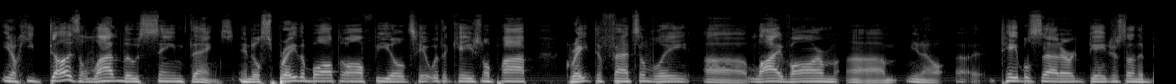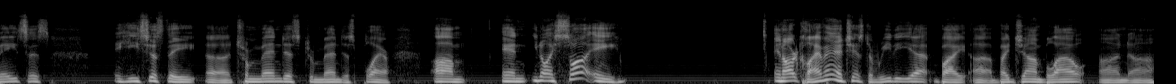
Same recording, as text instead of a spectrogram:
you know, he does a lot of those same things, and he'll spray the ball to all fields, hit with occasional pop, great defensively, uh, live arm, um, you know, uh, table setter, dangerous on the basis. He's just a uh, tremendous, tremendous player. Um, and you know, I saw a an article. I haven't had a chance to read it yet by uh, by John Blau on uh,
